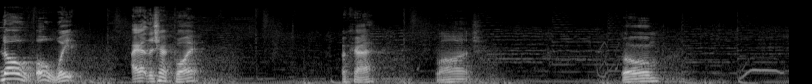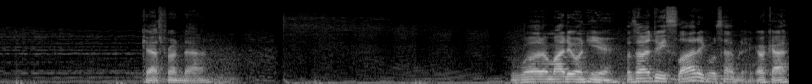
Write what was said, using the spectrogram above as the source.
no. Oh, wait. I got the checkpoint. Okay. Launch. Boom. Cast run down. What am I doing here? Was I doing sliding? What's happening? Okay.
